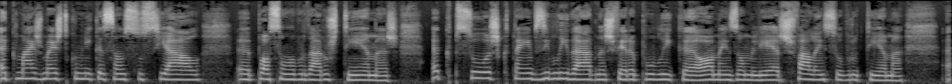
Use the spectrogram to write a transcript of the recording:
a que mais meios de comunicação social uh, possam abordar os temas, a que pessoas que têm visibilidade na esfera pública, homens ou mulheres, falem sobre o tema. Uh,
